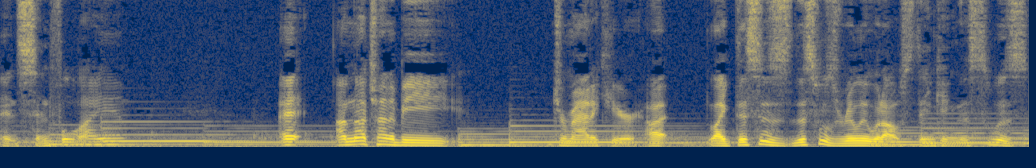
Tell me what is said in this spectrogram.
and sinful I am? I, I'm not trying to be dramatic here. I like this is this was really what I was thinking. This was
